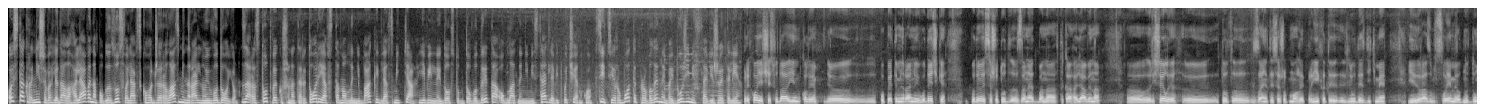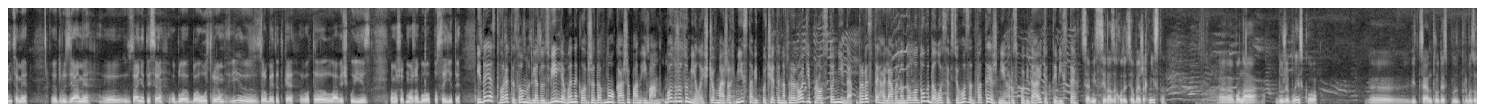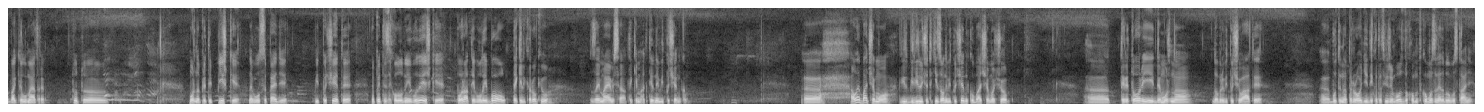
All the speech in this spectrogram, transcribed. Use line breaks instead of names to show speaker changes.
Ось так раніше виглядала галявина поблизу Свалявського джерела з мінеральною водою. Зараз тут викошена територія, встановлені баки для сміття, є вільний доступ до води та обладнані місця для відпочинку. Всі ці роботи провели небайдужі місцеві жителі.
Приходячи сюди, інколи е, попити мінеральної водички, подивилися, що тут занедбана така галявина. Е, Рішили е, тут зайнятися, щоб могли приїхати люди з дітьми і разом зі своїми однодумцями, друзями е, зайнятися благоустроєм і зробити таке от е, лавочку із тому, щоб можна було посидіти.
Ідея створити зону для дозвілля виникла вже давно, каже пан Іван. Бо зрозуміли, що в межах міста відпочити на природі просто ніде. Привести галявину до ладу вдалося всього за два тижні, розповідають активісти.
Ця місцина знаходиться в межах міста. Е, Вона дуже близько е, від центру, десь приблизно 2 кілометри. Тут е, можна прийти пішки на велосипеді, відпочити, напитися холодної водички, пограти в волейбол. Декілька років займаємося таким активним відпочинком. Е, Але бачимо, відвідуючи такі зони відпочинку, бачимо, що е, території, де можна добре відпочивати, бути на природі, дихати свіжим воздухом у такому занедбаному стані.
